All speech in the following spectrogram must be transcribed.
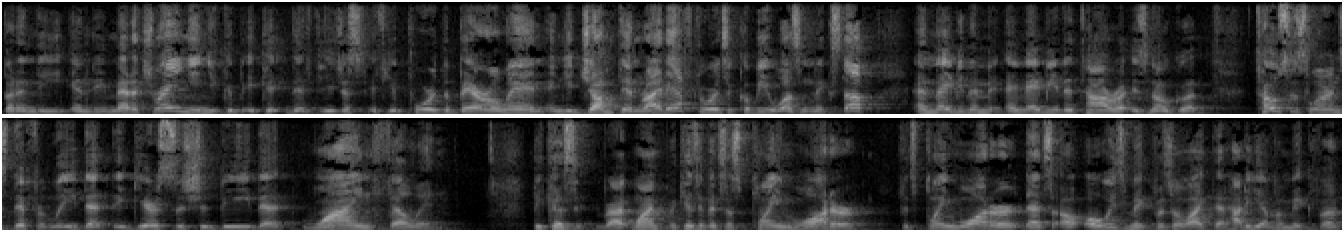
But in the in the Mediterranean, you could, could if you just if you poured the barrel in and you jumped in right afterwards, it could be it wasn't mixed up, and maybe the and maybe the tara is no good. Tosfos learns differently that the girsa should be that wine fell in because right, because if it's just plain water, if it's plain water, that's always mikvahs are like that. How do you have a mikvah?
